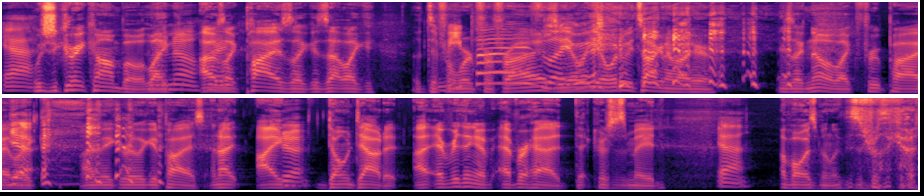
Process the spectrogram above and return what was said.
Yeah. which is a great combo. Like I, know, was right? like pies, like is that like a different Meat word for fries? Like, yeah, what- yeah. What are we talking about here? He's like, no, like fruit pie. Yeah. Like I make really good pies, and I, I Yeah. don't doubt it. I, everything I've ever had that Chris has made, yeah. I've always been like, this is really good.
